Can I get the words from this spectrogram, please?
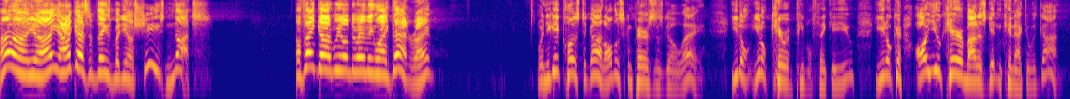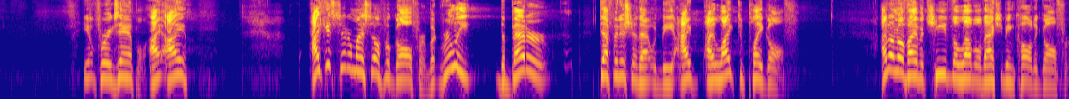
I don't know, you know, I, I got some things, but, you know, she's nuts. Now, thank God we don't do anything like that, right? When you get close to God, all those comparisons go away. You don't, you don't care what people think of you. You don't care. All you care about is getting connected with God. You know, for example, I, I, I consider myself a golfer, but really the better definition of that would be I, I like to play golf. I don't know if I've achieved the level of actually being called a golfer.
